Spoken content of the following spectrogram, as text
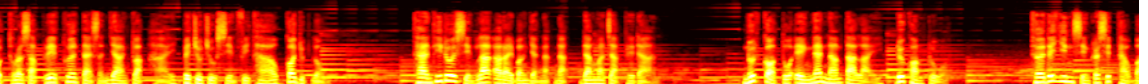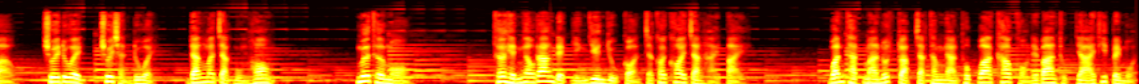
กดโทรศัพท์เรียกเพื่อนแต่สัญญาณกลับหายไปจู่ๆเสียงฝีเท้าก็หยุดลง แทนที่ด้วยเสียงลากอะไรบางอย่างหนักๆ ดังมาจากเพดาน นุชกอดตัวเองแน่นน้ำตาไหลด้วยความกลัว เธอได้ยินเสียงกระซิบแผ่วเบา ช่วยด้วย ช่วยฉันด้วย ดังมาจากมุมห้อง เมื่อเธอมอง เธอเห็นเงาร่างเด็กหญิงยืนอยู่ก่อนจะค่อยๆจางหายไป วันถัดมานุชกลับจากทำงานพบว่าข้าวของในบ้านถูกย้ายที่ไปหมด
